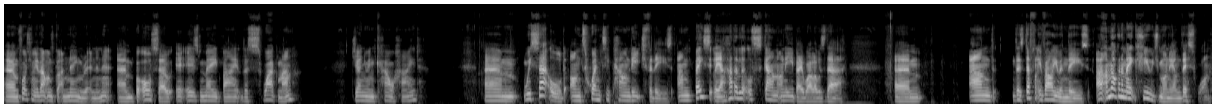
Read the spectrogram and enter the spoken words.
Uh, unfortunately, that one's got a name written in it. Um, but also, it is made by the Swagman. Genuine cowhide. Um, we settled on £20 each for these. And basically, I had a little scan on eBay while I was there. Um, and there's definitely value in these. I, I'm not going to make huge money on this one.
